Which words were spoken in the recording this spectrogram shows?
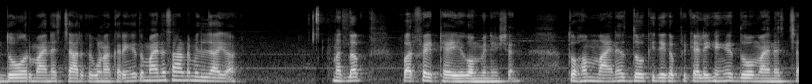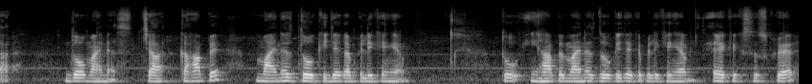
दो और माइनस चार का गुणा करेंगे तो माइनस आठ मिल जाएगा। मतलब परफेक्ट है ये कॉम्बिनेशन तो हम माइनस दो की जगह पे क्या लिखेंगे? दो माइनस चार। दो माइनस चार। कहाँ पे? माइनस दो की जगह पे लिखेंगे हम। तो यहाँ पे माइनस दो की जगह पे लिखेंगे हम एक एक्स स्क्वायर।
